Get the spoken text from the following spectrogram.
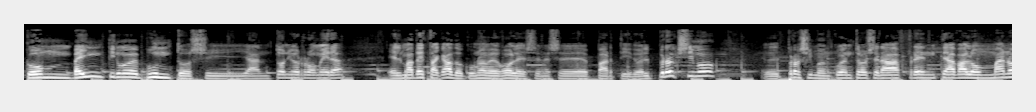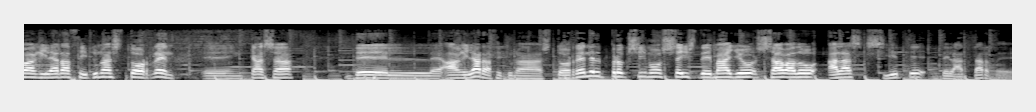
con 29 puntos y Antonio Romera el más destacado con 9 goles en ese partido. El próximo, el próximo encuentro será frente a Balonmano Aguilar Aceitunas Torrent en casa del Aguilar Aceitunas Torrent el próximo 6 de mayo, sábado a las 7 de la tarde.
